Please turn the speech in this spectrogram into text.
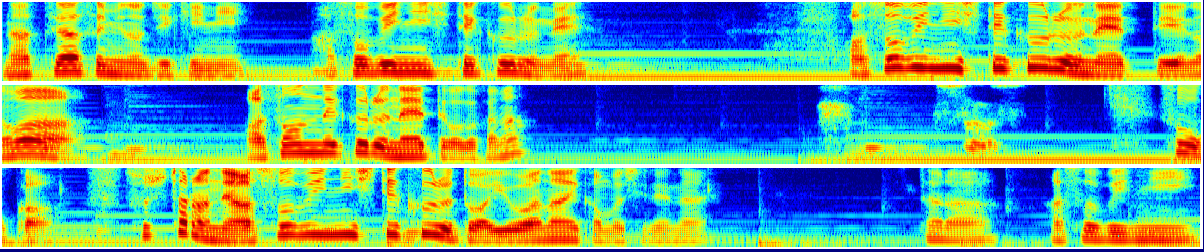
夏休みの時期に遊びにしてくるね。遊びにしてくるねっていうのは、遊んでくるねってことかな？そうです。そうか。そしたらね、遊びにしてくるとは言わないかもしれない。そしたら、遊びに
